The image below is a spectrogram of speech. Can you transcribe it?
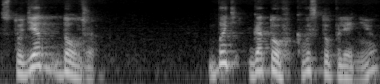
студент должен быть готов к выступлению,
